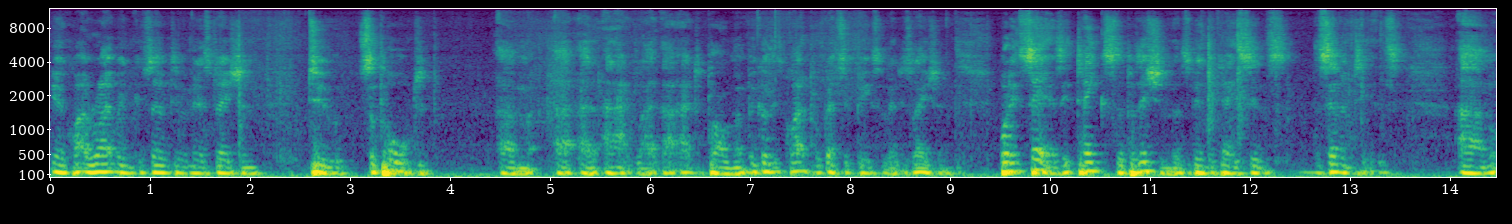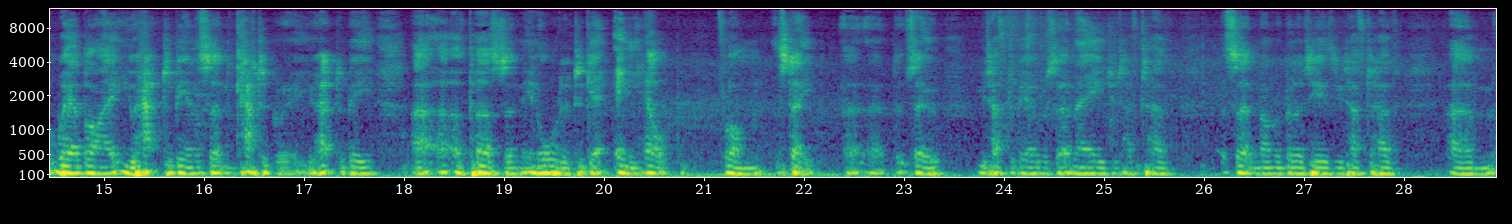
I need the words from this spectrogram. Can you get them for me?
you know, quite a right-wing conservative administration to support um, an act like that, Act of Parliament, because it's quite a progressive piece of legislation. What it says, it takes the position that's been the case since the 70s, um, whereby you had to be in a certain category, you had to be uh, a person in order to get any help from the state. Uh, uh, so you'd have to be over a certain age, you'd have to have certain vulnerabilities, you'd have to have um,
